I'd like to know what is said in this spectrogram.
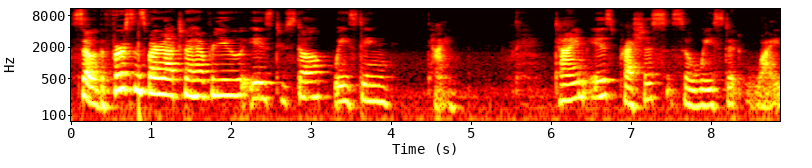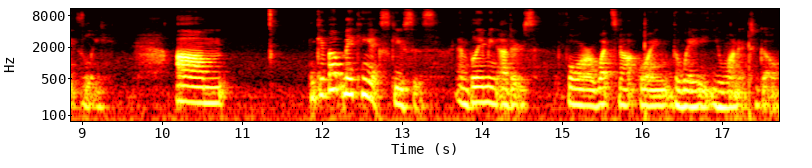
So the first inspired action I have for you is to stop wasting time. Time is precious, so waste it wisely. Um, give up making excuses and blaming others for what's not going the way you want it to go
